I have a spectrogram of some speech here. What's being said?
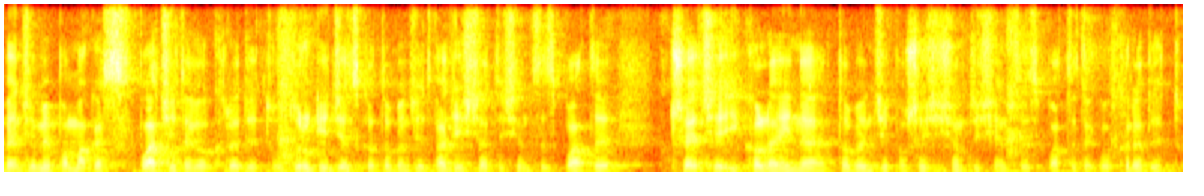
będziemy pomagać w spłacie tego kredytu. Drugie dziecko to będzie 20 tysięcy spłaty, trzecie i kolejne to będzie po 60 tysięcy spłaty tego kredytu.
